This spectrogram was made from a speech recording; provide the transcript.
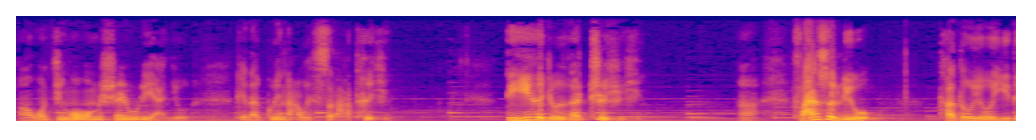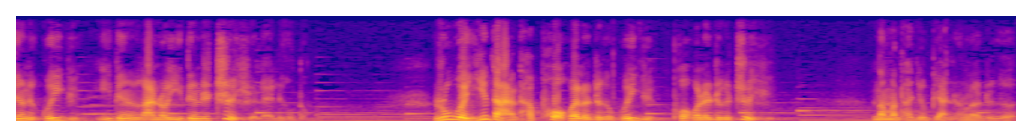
啊。我经过我们深入的研究，给它归纳为四大特性。第一个就是它秩序性。啊，凡是流，它都有一定的规矩，一定按照一定的秩序来流动。如果一旦它破坏了这个规矩，破坏了这个秩序，那么它就变成了这个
